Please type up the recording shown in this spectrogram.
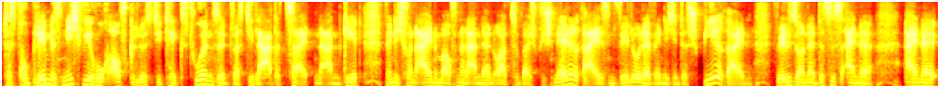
das Problem ist nicht, wie hoch aufgelöst die Texturen sind, was die Ladezeiten angeht, wenn ich von einem auf einen anderen Ort zum Beispiel schnell reisen will oder wenn ich in das Spiel rein will, sondern das ist eine, eine,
